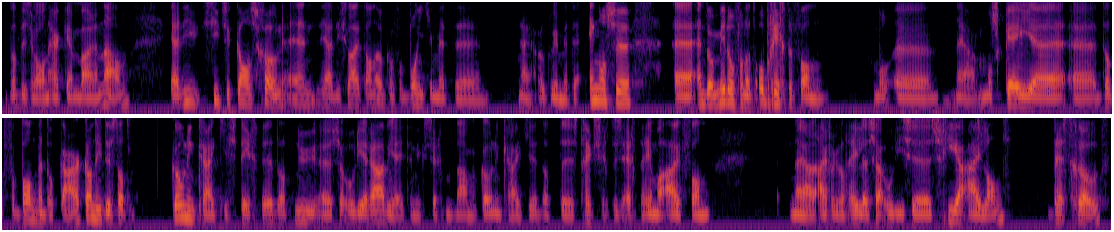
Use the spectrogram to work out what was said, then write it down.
dat is wel een herkenbare naam. Ja, die ziet zijn kans schoon. En ja, die sluit dan ook een verbondje met, nou ja, ook weer met de Engelsen. En door middel van het oprichten van nou ja, moskeeën, eh, dat verband met elkaar, kan hij dus dat koninkrijkje stichten dat nu eh Saoedi-Arabië heet. En ik zeg met name koninkrijkje, dat eh, strekt zich dus echt helemaal uit van, nou ja, eigenlijk dat hele Saoedische schiereiland. Best groot.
